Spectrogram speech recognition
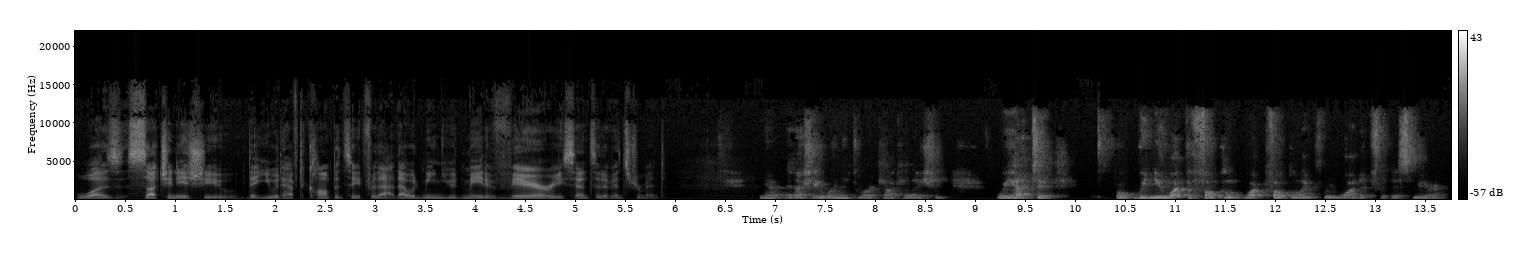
was such an issue that you would have to compensate for that. That would mean you'd made a very sensitive instrument. Yeah, it actually went into our calculation. We had to we knew what the focal what focal length we wanted for this mirror,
